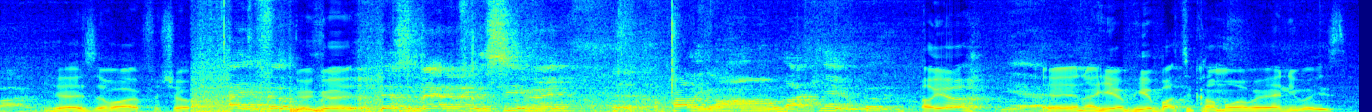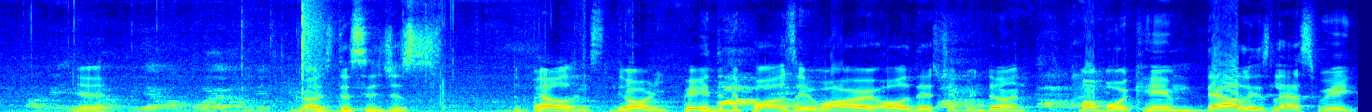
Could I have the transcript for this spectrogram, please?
Yeah, it's a vibe for sure. How you feeling? Good, good. That's the man I can see, man. I'm probably gonna um, lock in with him. Oh yeah? Yeah. Yeah, now he he about to come over anyways. Okay, Yeah. Yeah, my boy. I'm Guys, this is just the balance. They already paid the deposit, wire, all that shit been done. My boy came to Dallas last week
